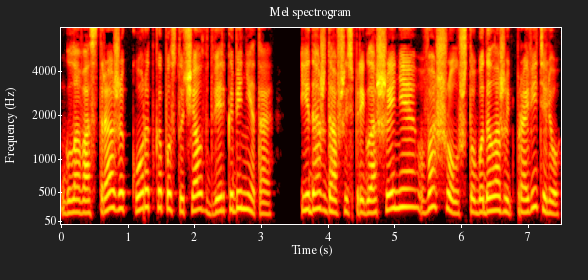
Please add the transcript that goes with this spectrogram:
глава стражи коротко постучал в дверь кабинета и, дождавшись приглашения, вошел, чтобы доложить правителю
